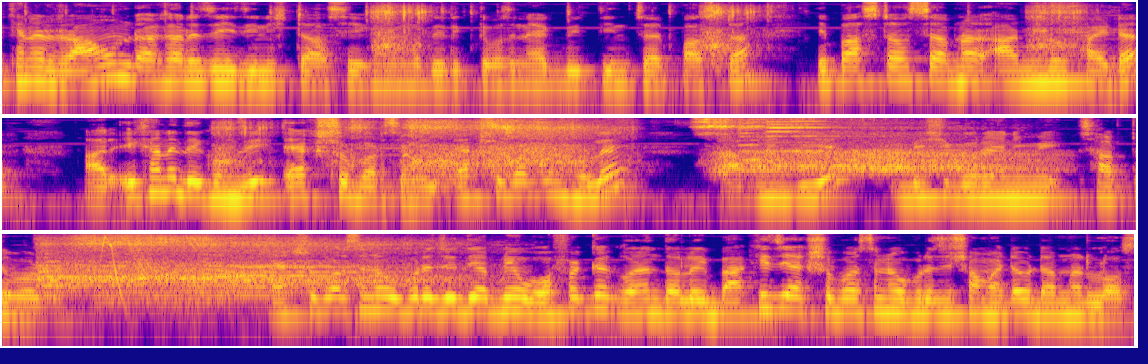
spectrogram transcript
এখানে রাউন্ড আকারে যে জিনিসটা আছে এখানের মধ্যে দেখতে পাচ্ছেন, এক, দুই, তিন, চার, পাঁচটা। এই পাঁচটা হচ্ছে আপনার আর্মি বা ফাইটার আর এখানে দেখুন যে একশো পার্সেন্ট একশো পার্সেন্ট হলে আপনি দিয়ে বেশি করে এনিমি ছাড়তে পারবেন। একশো পার্সেন্টের উপরে যদি আপনি অপেক্ষা করেন, তাহলে ওই বাকি যে একশো পার্সেন্টের উপরে যে সময়টা, ওটা আপনার লস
